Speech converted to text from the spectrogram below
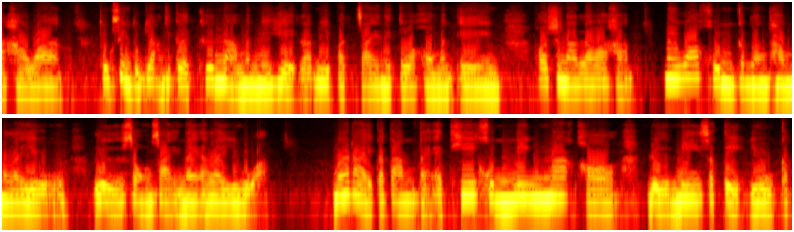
นะคะว่าทุกสิ่งทุกอย่างที่เกิดขึ้นน่ะมันมีเหตุและมีปัจจัยในตัวของมันเอง เพราะฉะนั้นแล้วอะค่ะ ไม่ว่าคุณกำลังทำอะไรอยู่ หรือสงสัยในอะไรอยู่อะ เมื่อไหร่ก็ตามแต่ที่คุณนิ่งมากพอ หรือมีสติอยู่กับ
